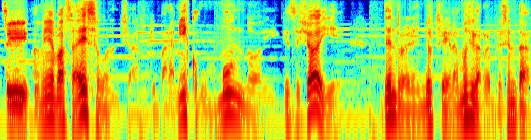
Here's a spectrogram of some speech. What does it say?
Sí. A mí me pasa eso con el jazz, que para mí es como un mundo y qué sé yo, y dentro de la industria de la música representa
